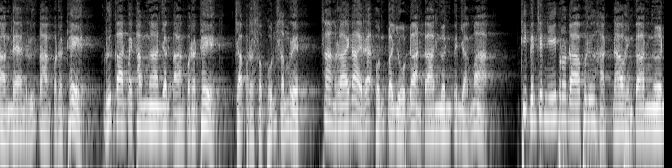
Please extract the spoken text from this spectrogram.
ต่างแดนหรือต่างประเทศ หรือการไปทำงานยังต่างประเทศ จะประสบผลสำเร็จ สร้างรายได้และผลประโยชน์ด้านการเงินเป็นอย่างมาก ที่เป็นเช่นนี้เพราะดาวพฤหัสดาวแห่งการเงิน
